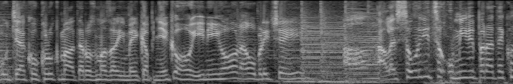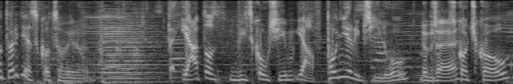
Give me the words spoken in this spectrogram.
buď jako kluk máte rozmazaný make-up někoho jiného na obličeji, ale jsou lidi, co umí vypadat jako tvrdě s kocovinou. Tak já to vyzkouším, já v pondělí přijdu Dobře. s kočkou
